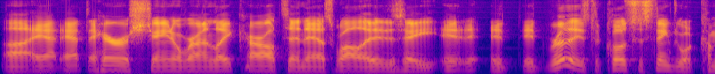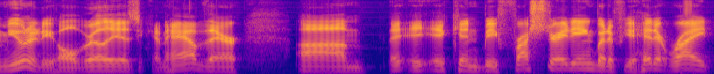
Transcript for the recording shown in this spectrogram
uh, at, at the Harris Chain over on Lake Carlton as well. It is a it, it, it really is the closest thing to a community hole, really, as you can have there. Um, it, it, can be frustrating, but if you hit it right,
